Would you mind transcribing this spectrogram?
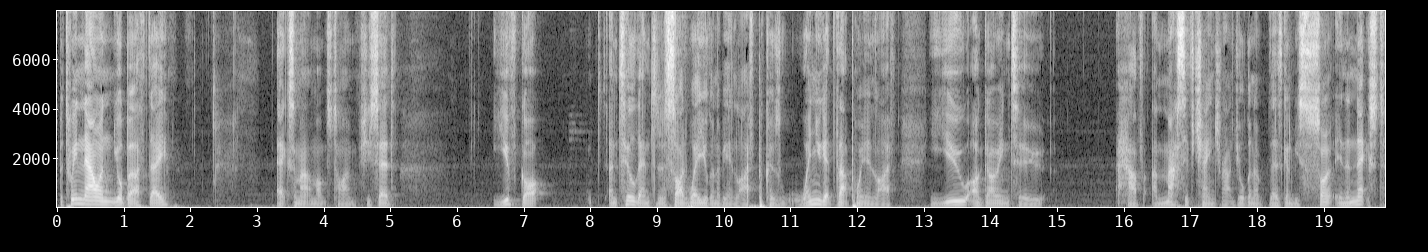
Between now and your birthday, X amount of months' time, she said, You've got until then to decide where you're going to be in life because when you get to that point in life, you are going to have a massive change around. You're gonna there's going to be so in the next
